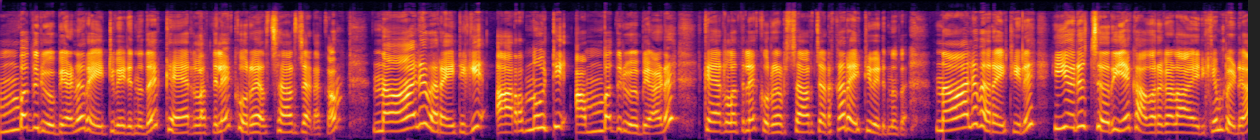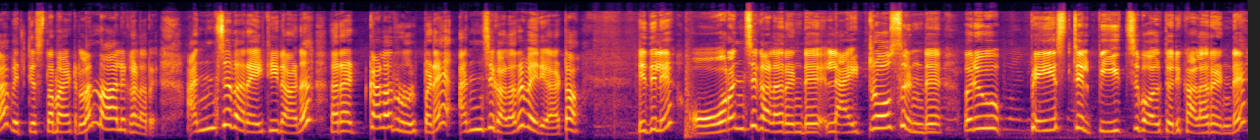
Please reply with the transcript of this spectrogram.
അമ്പത് രൂപയാണ് റേറ്റ് വരുന്നത് കേരളത്തിലെ കൊറിയർ ചാർജ് അടക്കം. നാല് വെറൈറ്റിക്ക് അറുന്നൂറ്റി അമ്പത് രൂപയാണ് കേരളത്തിലെ കൊറിയർ ചാർജ് അടക്കം റേറ്റ് വരുന്നത്. നാല് വെറൈറ്റിയിൽ ഈ ഒരു ചെറിയ കവറുകളായിരിക്കും പെടുക. വ്യത്യസ്തമായിട്ടുള്ള നാല് കളർ. അഞ്ച് വെറൈറ്റിയിലാണ് റെഡ് കളർ ഉൾപ്പെടെ അഞ്ച് കളർ വരിക കേട്ടോ. ഇതിൽ ഓറഞ്ച് കളർ ഉണ്ട് ലൈറ്റ് റോസ് ഉണ്ട് ഒരു പേസ്റ്റൽ പീച്ച് പോലത്തെ ഒരു കളർ ഉണ്ട്.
